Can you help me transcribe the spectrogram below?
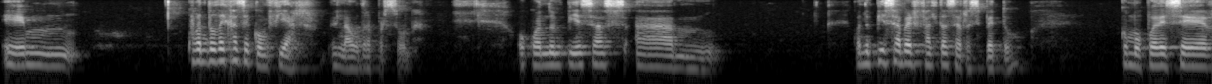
Em, cuando dejas de confiar en la otra persona o cuando empiezas a, mm, cuando empieza a haber faltas de respeto, como puede ser,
